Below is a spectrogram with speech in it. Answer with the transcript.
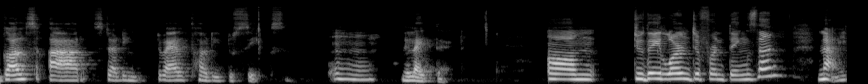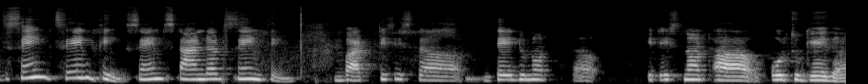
girls are studying 12:30 to 6 Mhm. like that. Um do they learn different things then? no it's the same same thing. Same standard same thing. But this is the they do not it is not uh, all together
